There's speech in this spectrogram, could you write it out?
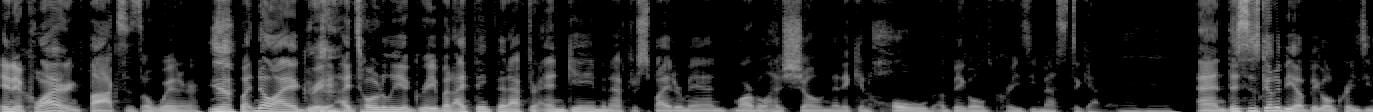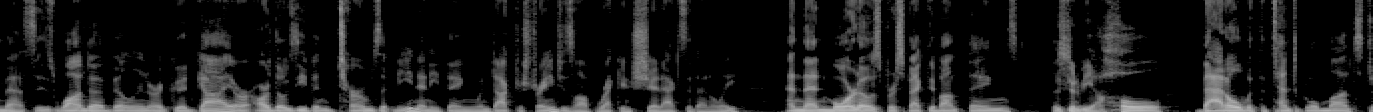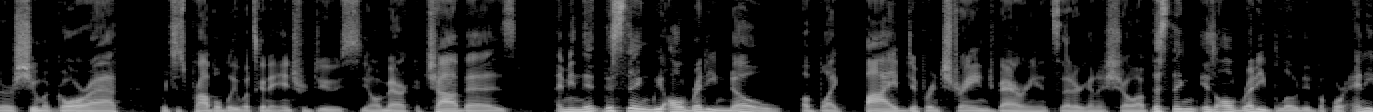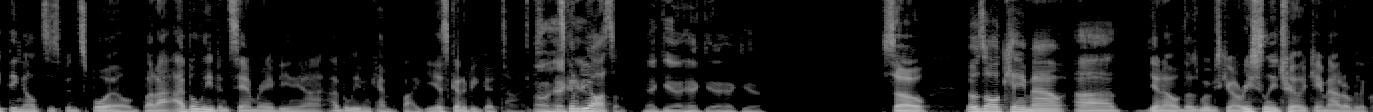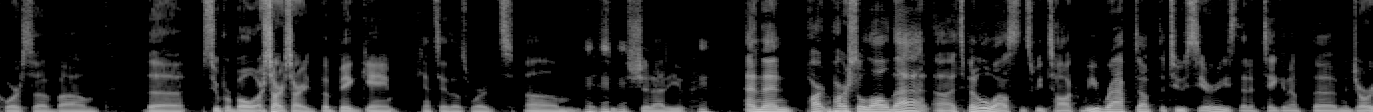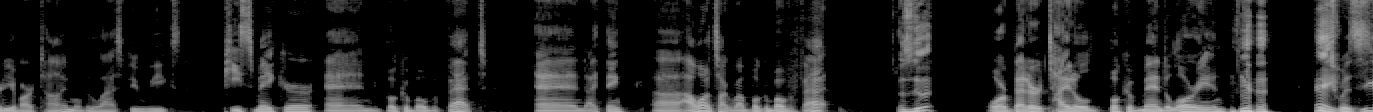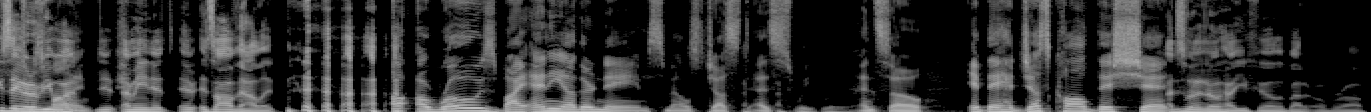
In acquiring Fox is a winner. yeah, But no, I agree. I totally agree. But I think that after Endgame and after Spider Man, Marvel has shown that it can hold a big old crazy mess together. hmm And this is going to be a big old crazy mess. Is Wanda a villain or a good guy? Or are those even terms that mean anything when Doctor Strange is off wrecking shit accidentally? And then Mordo's perspective on things. There's going to be a whole battle with the tentacle monster, Shuma Gorath, which is probably what's going to introduce, you know, America Chavez. I mean, th- this thing we already know of like five different strange variants that are going to show up. This thing is already bloated before anything else has been spoiled. But I, I believe in Sam Raimi and I, I believe in Kevin Feige. It's going to be good times. Oh, it's going to be awesome. heck yeah, heck yeah, heck yeah. So those all came out. Uh, you know, those movies came out recently. Trailer came out over the course of um, the Super Bowl, or sorry, sorry, the big game. Can't say those words. Um, they sue the shit out of you. And then part and parcel of all that, uh, it's been a little while since we talked. We wrapped up the two series that have taken up the majority of our time over the last few weeks: Peacemaker and Book of Boba Fett. And I think uh, I want to talk about Book of Boba Fett, Let's do it. or better titled Book of Mandalorian. hey, Which was- you can say whatever you fine. want. I mean, it, it, it's all valid. a, a rose by any other name smells just as sweetly. And so if they had just called this shit, I just want to know how you feel about it overall,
